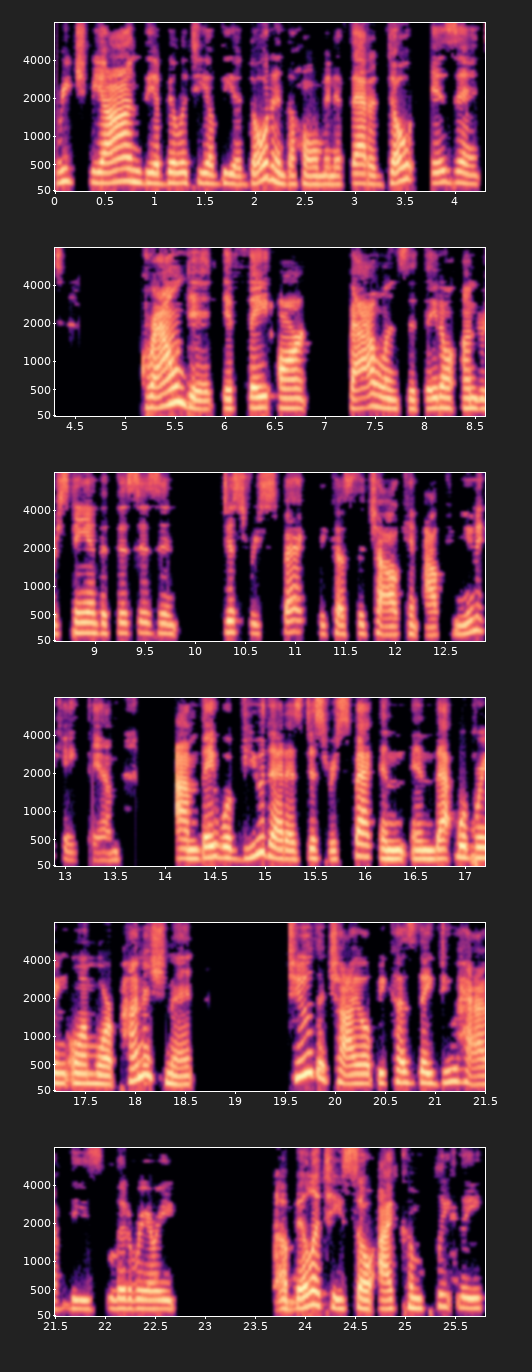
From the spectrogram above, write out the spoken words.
reached beyond the ability of the adult in the home. And if that adult isn't grounded, if they aren't balanced, if they don't understand that this isn't disrespect because the child can out communicate them, um, they will view that as disrespect and, and that will bring on more punishment to the child because they do have these literary abilities. So I completely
